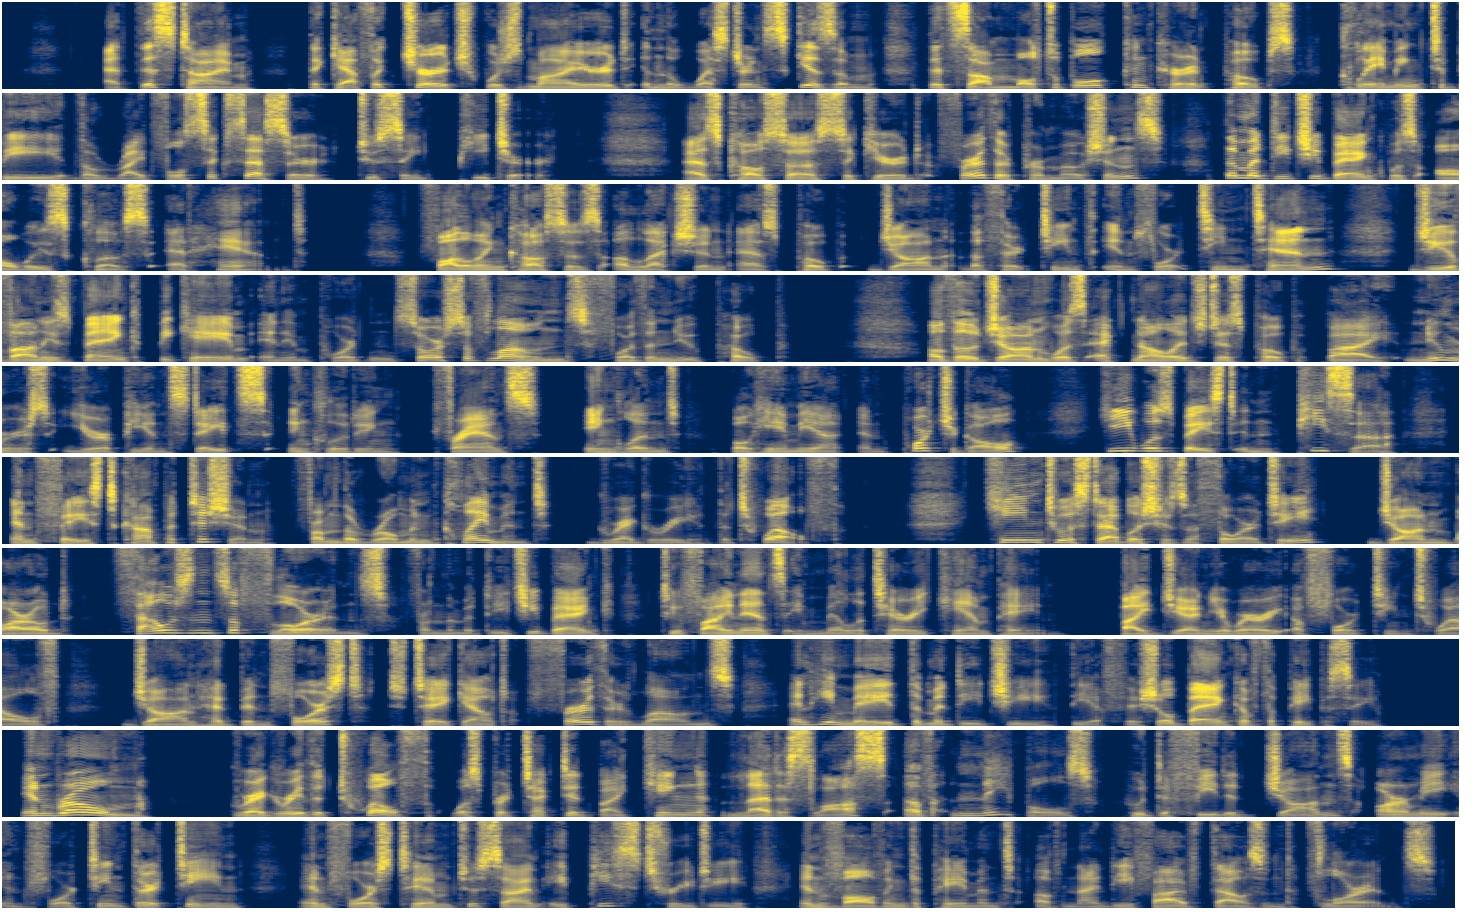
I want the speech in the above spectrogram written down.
At this time, The Catholic Church was mired in the Western Schism that saw multiple concurrent popes claiming to be the rightful successor to St. Peter. As Cossa secured further promotions, the Medici Bank was always close at hand. Following Cossa's election as Pope John XIII in 1410, Giovanni's bank became an important source of loans for the new pope. Although John was acknowledged as pope by numerous European states, including France, England, Bohemia, and Portugal, he was based in Pisa and faced competition from the Roman claimant Gregory XII. Keen to establish his authority, John borrowed thousands of florins from the Medici Bank to finance a military campaign. By January of 1412, John had been forced to take out further loans, and he made the Medici the official bank of the papacy. In Rome, Gregory XII was protected by King Ladislaus of Naples, who defeated John's army in 1413 and forced him to sign a peace treaty involving the payment of 95,000 florins.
